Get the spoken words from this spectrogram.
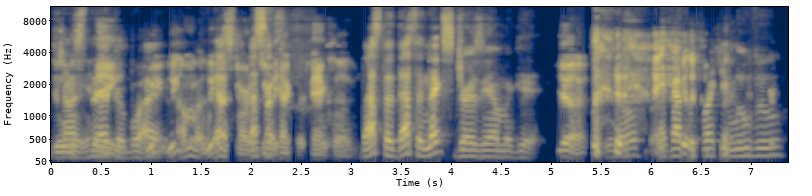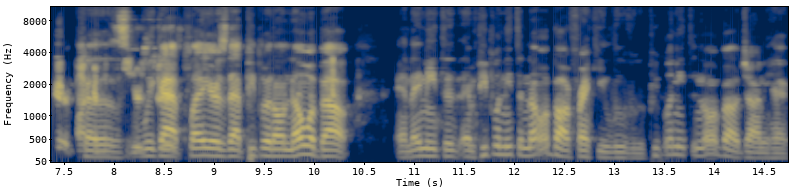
doing Johnny his thing. Hekker, boy, we we, I'm a- we got that's- started that's a- Hekker fan club. that's the that's the next jersey I'm gonna get. Yeah, You know, I got the Frankie Luvu because we got players that people don't know about, and they need to, and people need to know about Frankie Luvu. People need to know about Johnny Hekker,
